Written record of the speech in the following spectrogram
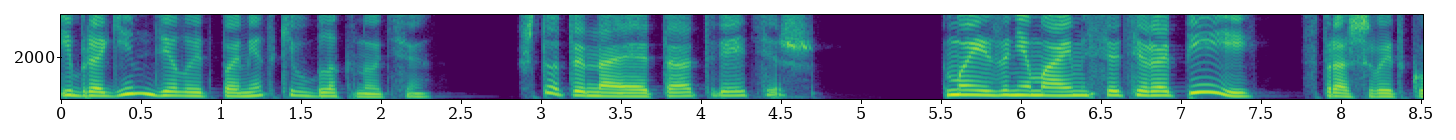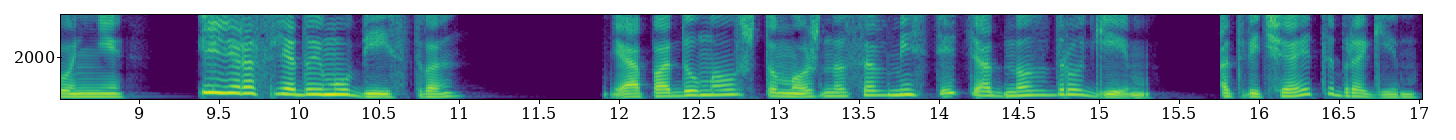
Ибрагим делает пометки в блокноте. «Что ты на это ответишь?» «Мы занимаемся терапией?» — спрашивает Конни. «Или расследуем убийство?» «Я подумал, что можно совместить одно с другим», — отвечает Ибрагим.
